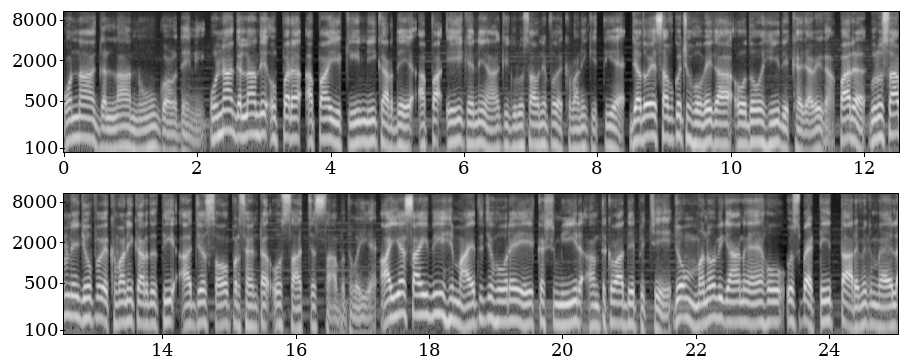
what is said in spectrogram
ਉਹਨਾਂ ਗੱਲਾਂ ਨੂੰ ਗੌਲਦੇ ਨਹੀਂ। ਉਹਨਾਂ ਗੱਲਾਂ ਦੇ ਉੱਪਰ ਆਪਾਂ ਯਕੀਨ ਨਹੀਂ ਕਰਦੇ। ਆਪਾਂ ਇਹ ਕਹਿੰਦੇ ਆ ਕਿ ਗੁਰੂ ਸਾਹਿਬ ਨੇ ਭਵਿੱਖਬਾਣੀ ਕੀਤੀ ਹੈ। ਜਦੋਂ ਇਹ ਸਭ ਕੁਝ ਹੋਵੇਗਾ, ਉਦੋਂ ਹੀ ਦੇਖਿਆ ਜਾਵੇਗਾ। ਪਰ ਗੁਰੂ ਸਾਹਿਬ ਨੇ ਜੋ ਭਵਿੱਖਬਾਣੀ ਕਰ ਦਿੱਤੀ, ਅੱਜ 100% ਉਹ ਸੱਚ ਸਾਬਤ ਹੋਈ ਹੈ। ਆਈਐਸਆਈ ਦੀ ਹਿਮਾਇਤ 'ਚ ਹੋ ਰਹੇ ਕਸ਼ਮੀਰ ਅੰਤਕਵਾਦ ਦੇ ਪਿੱਛੇ ਜੋ ਮਨੋਵਿਗਿਆਨ ਹੈ, ਉਹ ਉਸ ਭੈਟੀ ਧਾਰਮਿਕ ਮੈਲ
